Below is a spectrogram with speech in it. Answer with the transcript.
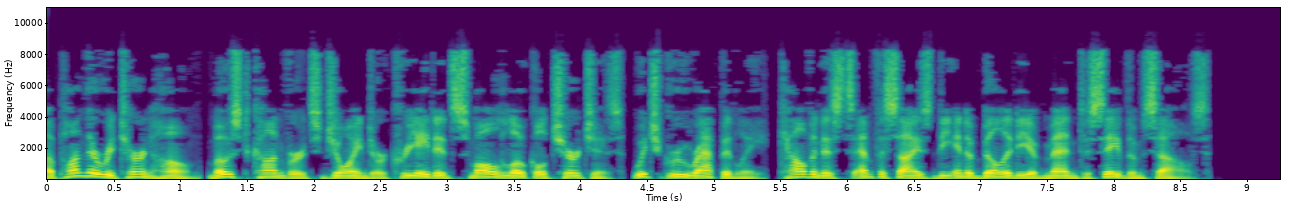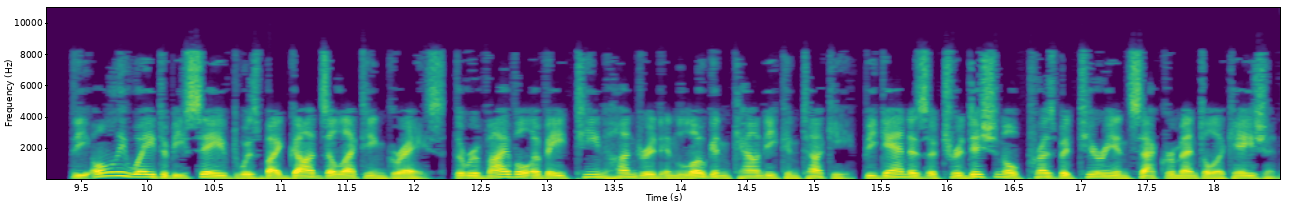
Upon their return home, most converts joined or created small local churches, which grew rapidly. Calvinists emphasized the inability of men to save themselves. The only way to be saved was by God's electing grace. The revival of 1800 in Logan County, Kentucky, began as a traditional Presbyterian sacramental occasion.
